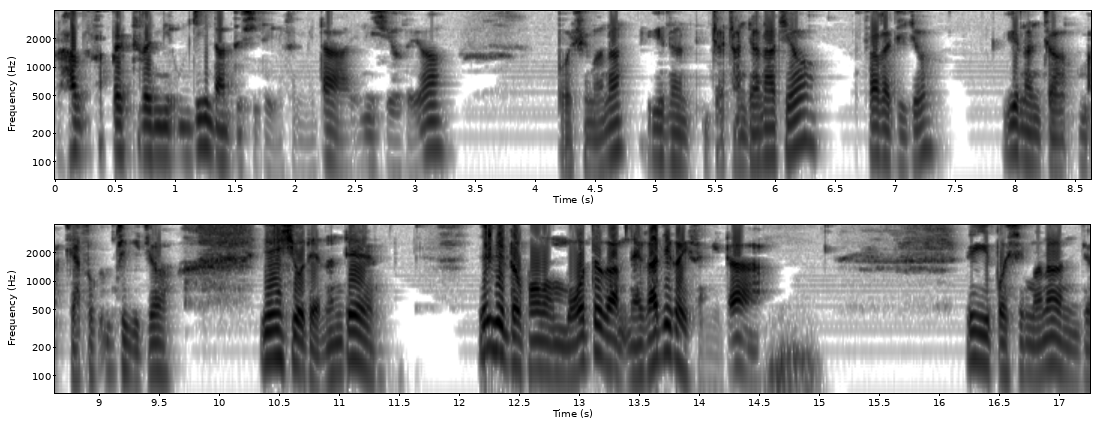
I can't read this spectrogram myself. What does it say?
하드 스펙트럼이 움직인다는 뜻이 되겠습니다. 이런 식으로요. 보시면은, 이거는 이제 잔잔하죠? 사라지죠? 이거는 이제 막 계속 움직이죠? 식으로 되는데, 여기도 보면 모드가 네 가지가 있습니다. 여기 보시면은, 이제,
